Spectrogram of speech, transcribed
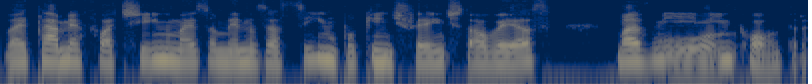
vai estar minha fotinho, mais ou menos assim, um pouquinho diferente talvez, mas me, me encontra.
